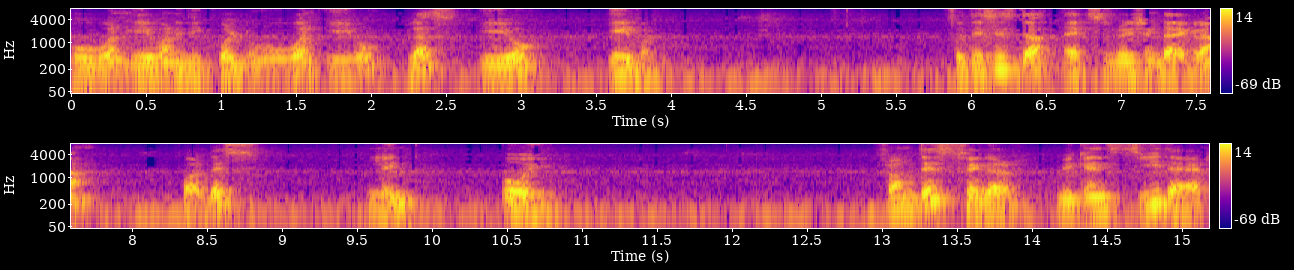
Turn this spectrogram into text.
O1 A1 is equal to O1 AO plus AO A1. So this is the acceleration diagram for this link OA. From this figure we can see that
